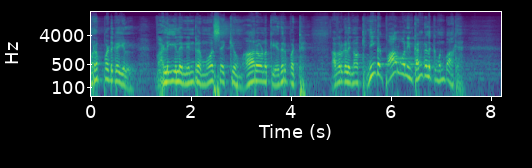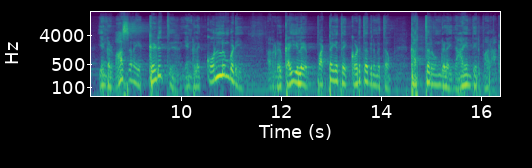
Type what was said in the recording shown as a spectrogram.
புறப்படுகையில் வழியில் நின்ற மோசைக்கும் ஆரோனுக்கு எதிர்ப்பட்டு அவர்களை நோக்கி நீங்கள் பார்வோனின் கண்களுக்கு முன்பாக எங்கள் வாசனையை கெடுத்து எங்களை கொல்லும்படி அவர்கள் கையிலே பட்டயத்தை கொடுத்தது நிமித்தம் கர்த்தர் உங்களை நியாயந்தீர்ப்பாராக.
